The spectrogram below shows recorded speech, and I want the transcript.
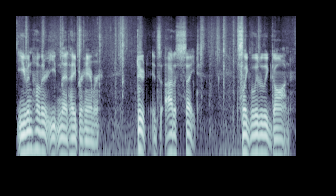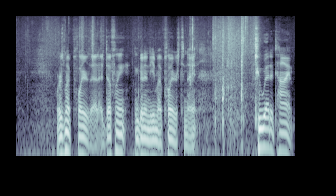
even how they're eating that hyper hammer. Dude, it's out of sight. It's like literally gone. Where's my players at? I definitely am gonna need my players tonight. Two at a time.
